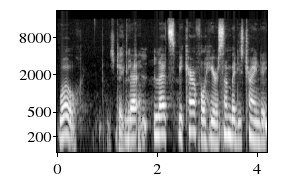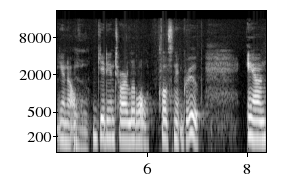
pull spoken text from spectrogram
whoa, Let's take let, time. let's be careful here. Somebody's trying to, you know, get into our little close knit group. And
